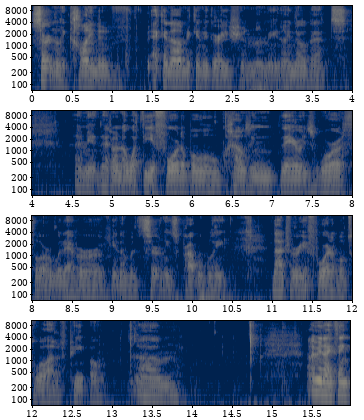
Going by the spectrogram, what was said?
certainly, kind of economic integration. I mean, I know that. I mean, I don't know what the affordable housing there is worth or whatever, you know, but certainly it's probably not very affordable to a lot of people. Um, I mean, I think,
